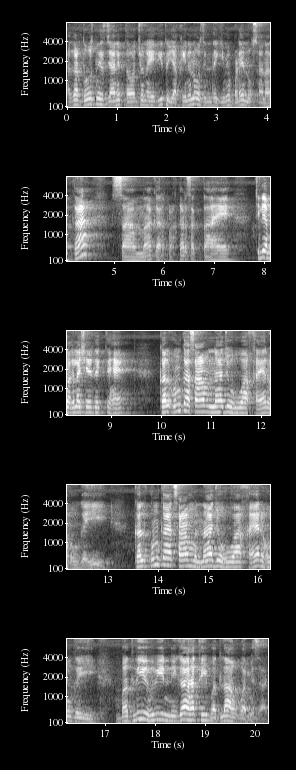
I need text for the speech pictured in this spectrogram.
अगर दोस्त ने इस जानब तवज्जो नहीं दी तो यकीनन वो ज़िंदगी में बड़े नुकसान का सामना कर कर सकता है। चलिए अब अगला शेर देखते हैं। कल उनका सामना जो हुआ खैर हो गई कल उनका सामना जो हुआ खैर हो गई, बदली हुई निगाह थी, बदला हुआ मिजाज।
